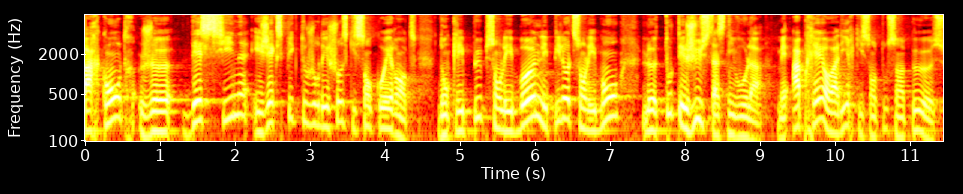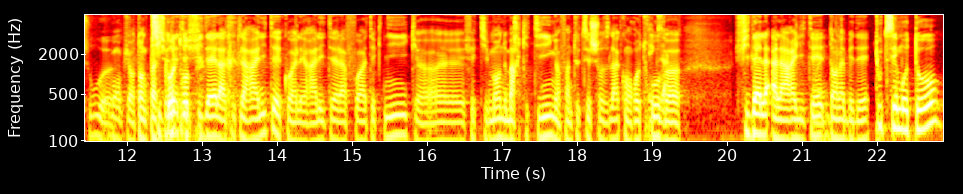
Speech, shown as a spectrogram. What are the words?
Par contre, je dessine et j'explique toujours des choses qui sont cohérentes. Donc les pubs sont les bonnes, les pilotes sont les bons, le, tout est juste à ce niveau-là. Mais après, on va dire qu'ils sont tous un peu euh, sous... euh, Bon, puis en tant que passionné, t'es Psychotrope. fidèle à toute la réalité, quoi. Les réalités à la fois techniques, euh, effectivement, de marketing, enfin toutes ces choses-là qu'on retrouve euh, fidèles à la réalité Ouais. dans la BD. Toutes ces motos,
